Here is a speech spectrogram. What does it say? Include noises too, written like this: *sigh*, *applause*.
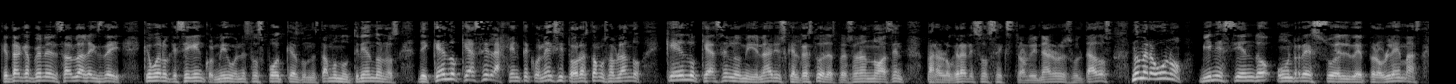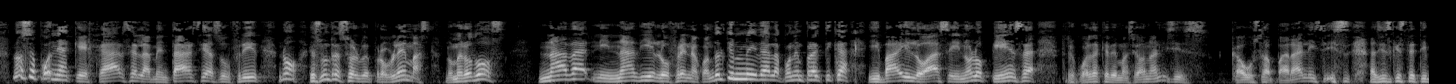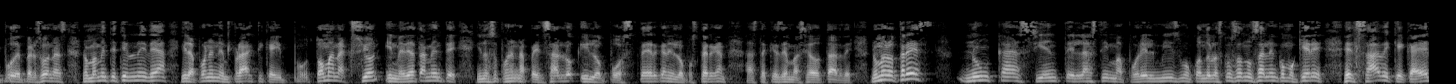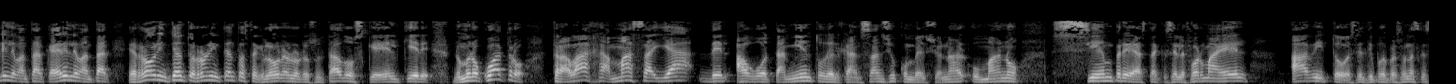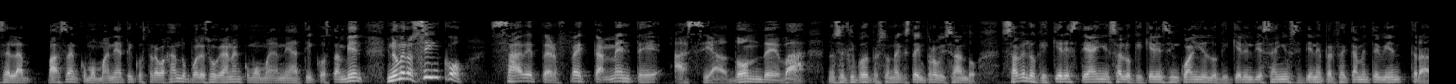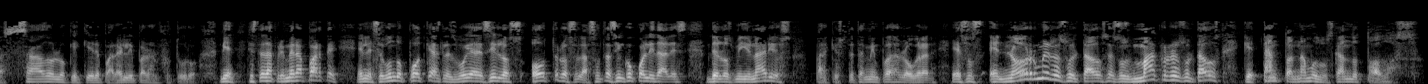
¿Qué tal, campeones? Les habla Alex Day. Qué bueno que siguen conmigo en estos podcasts donde estamos nutriéndonos de qué es lo que hace la gente con éxito. Ahora estamos hablando qué es lo que hacen los millonarios que el resto de las personas no hacen para lograr esos extraordinarios resultados. Número uno, viene siendo un resuelve problemas. No se pone a quejarse, a lamentarse, a sufrir. No, es un resuelve problemas. Número dos, Nada ni nadie lo frena. Cuando él tiene una idea, la pone en práctica y va y lo hace y no lo piensa. Recuerda que demasiado análisis causa parálisis. *laughs* Así es que este tipo de personas normalmente tienen una idea y la ponen en práctica y toman acción inmediatamente y no se ponen a pensarlo y lo postergan y lo postergan hasta que es demasiado tarde. Número tres, nunca siente lástima por él mismo. Cuando las cosas no salen como quiere, él sabe que caer y levantar, caer y levantar, error, intento, error, intento hasta que logra los resultados que él quiere. Número cuatro, trabaja más allá del agotamiento, del cansancio convencional humano, siempre hasta que se le forma a él hábito, es el tipo de personas que se la pasan como maniáticos trabajando, por eso ganan como maniáticos también. Número cinco, sabe perfectamente hacia dónde va. No es el tipo de persona que está improvisando. Sabe lo que quiere este año, sabe lo que quiere en cinco años, lo que quiere en diez años y tiene perfectamente bien trazado lo que quiere para él y para el futuro. Bien, esta es la primera parte. En el segundo podcast les voy a decir los otros, las otras cinco cualidades de los millonarios para que usted también pueda lograr esos enormes resultados, esos macro resultados que tanto andamos buscando todos.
